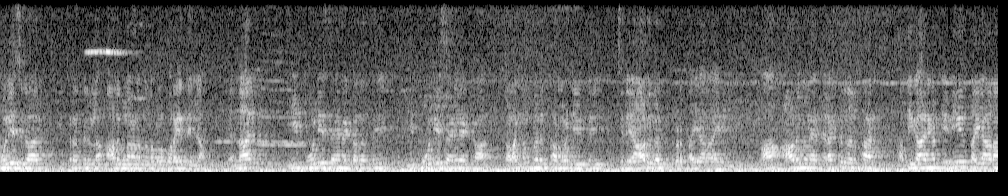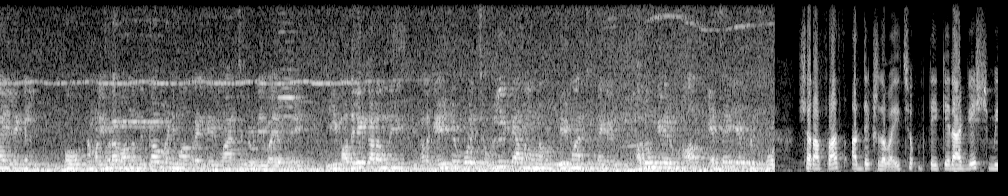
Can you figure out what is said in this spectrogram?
പോലീസുകാരും ഇത്തരത്തിലുള്ള ആളുകളാണെന്ന് നമ്മൾ പറയുന്നില്ല. എന്നാൽ ഈ പോലീസ് സേനക്കകത്ത് ഈ പോലീസ് സേനയെ കളങ്കം വരുത്താൻ വേണ്ടിയിട്ട് ചില ആളുകൾ ഇവിടെ തയ്യാറായിട്ടുണ്ട്. ആ ആളുകളെ നിലയ്ക്ക് നിർത്താൻ അധികാരികൾ ഇനിയും തയ്യാറായില്ലെങ്കിൽ ഇപ്പോൾ നമ്മൾ ഇവിടെ വന്ന് നിൽക്കാൻ വേണ്ടി മാത്രമേ തീരുമാനിച്ചിട്ടുള്ളൂ ഈ വയസ്സിൽ. ഈ മതിലും കടന്ന് നിങ്ങളെ ഗേറ്റ് പൊളിച്ച് ഉള്ളിൽ കയറണമെന്ന് നമ്മൾ തീരുമാനിച്ചിട്ടുണ്ടെങ്കിൽ അതും കയറും ആ എസ് ഐയെ പിടിച്ച് ഷറഫ്രാസ് അധ്യക്ഷത വഹിച്ചു. T K Ragesh V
